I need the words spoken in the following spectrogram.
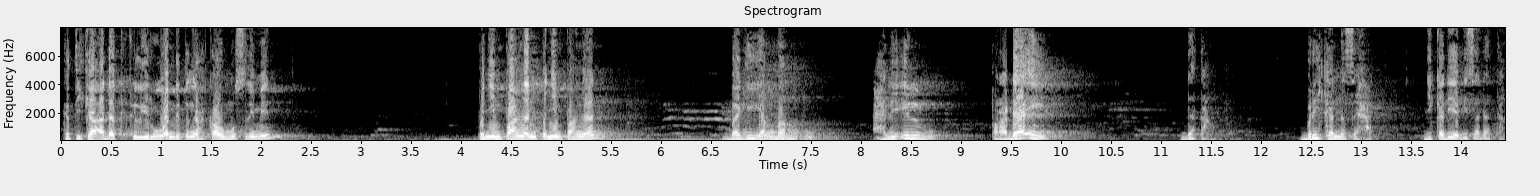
Ketika ada kekeliruan di tengah kaum muslimin, penyimpangan-penyimpangan bagi yang mampu, ahli ilmu, para dai datang. Berikan nasihat jika dia bisa datang.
